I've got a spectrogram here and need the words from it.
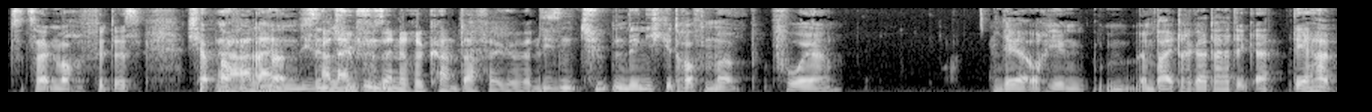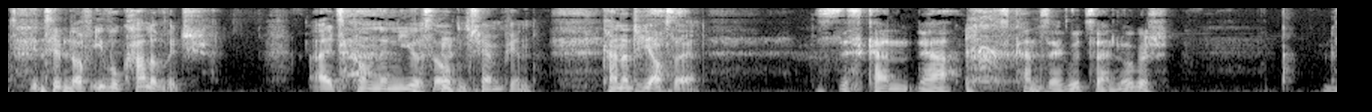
zur zweiten Woche fit ist. Ich habe noch ja, einen allein, anderen, diesen allein Typen, für seine Rückhand darf er gewinnen. diesen Typen, den ich getroffen habe vorher, der auch hier im Beitrag hatte, hatte, der hat getippt auf Ivo Karlovic als kommenden US Open Champion. Kann natürlich auch sein. Das, das kann, ja, das kann sehr gut sein, logisch.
